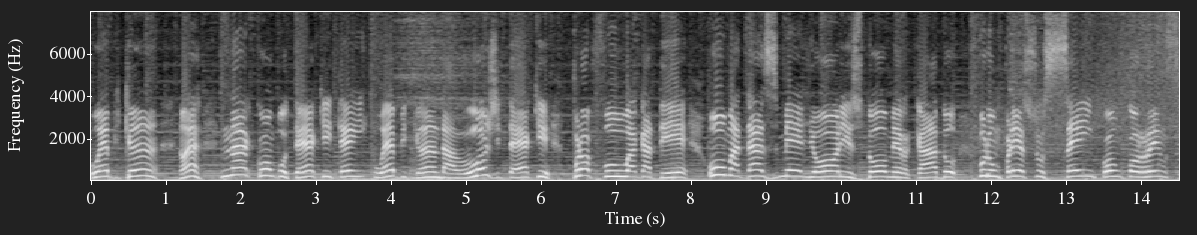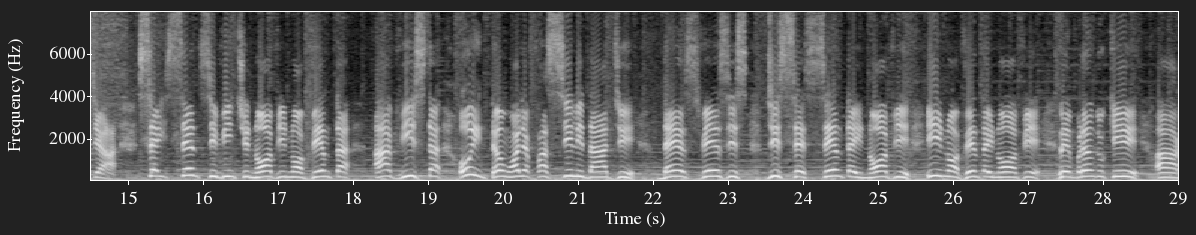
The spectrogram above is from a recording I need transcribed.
webcam, não é? Na Computec tem webcam da Logitech Pro Full HD, uma das melhores do mercado por um preço sem concorrência, R$ 629,90 à vista ou então, olha, facilidade 10 vezes de R$ 69,99. Lembrando que a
